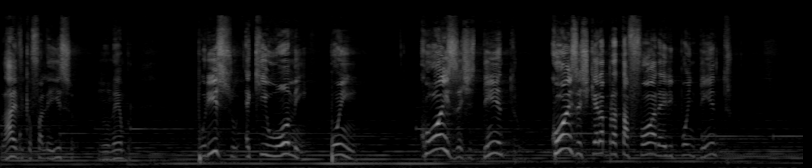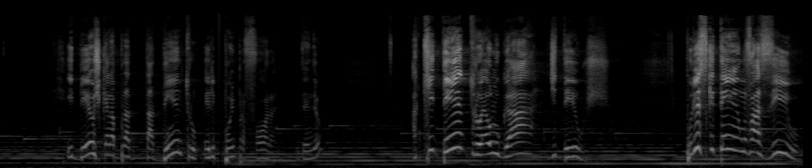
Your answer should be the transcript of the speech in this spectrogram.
live que eu falei isso, não lembro. Por isso é que o homem põe coisas dentro, coisas que era para estar tá fora, ele põe dentro. E Deus que era para estar tá dentro, ele põe para fora, entendeu? Aqui dentro é o lugar de Deus. Por isso que tem um vazio.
